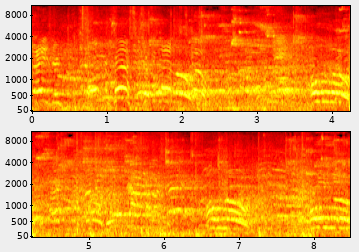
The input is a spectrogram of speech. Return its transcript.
Hey, they're on the pass. Overload. Overload. Overload. Overload.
